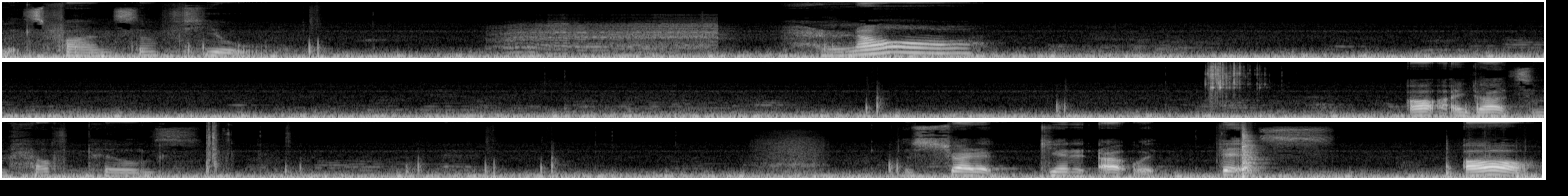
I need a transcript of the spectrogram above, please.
Let's find some fuel. Hello? Oh, I got some health pills. Let's try to get it out with this. Oh.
